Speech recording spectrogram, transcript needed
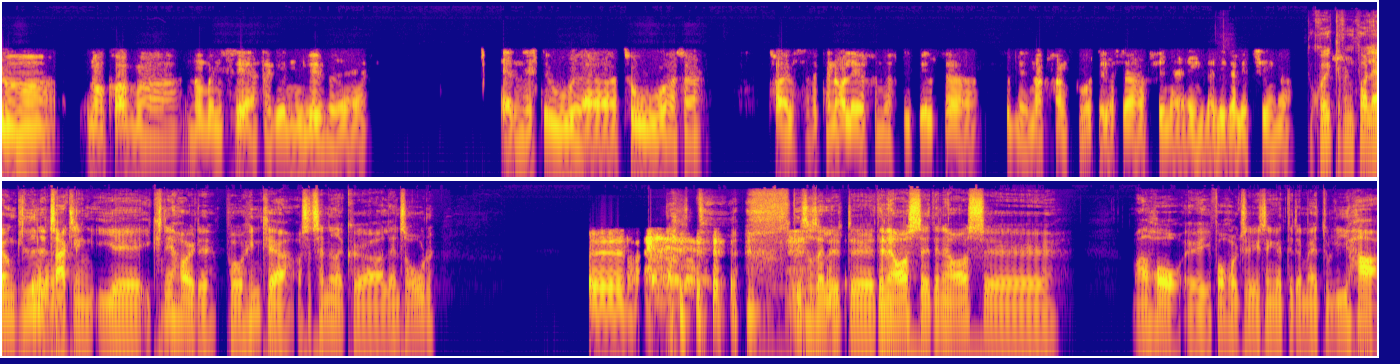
når, når kroppen og normaliserer sig igen i løbet af, af den næste uge eller to uger, og så tror jeg, hvis jeg så kan nå at lave et fornuftigt billede, så, så bliver det nok Frankfurt, eller så finder jeg en, der ligger lidt senere. Du kunne ikke finde på at lave en glidende Øh. takling i, øh, i knæhøjde på Hindkær, og så tage ned og køre Lanzarote? Øh, nej. det er alt lidt... Øh, den er også, den er også øh, meget hård øh, i forhold til, jeg tænker, det der med, at du lige har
